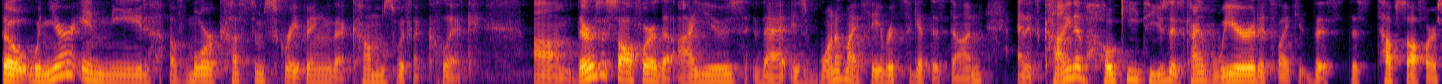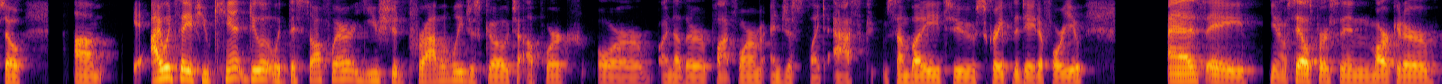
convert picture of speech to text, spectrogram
So, when you're in need of more custom scraping that comes with a click, um, there's a software that I use that is one of my favorites to get this done, and it's kind of hokey to use it. It's kind of weird. It's like this this tough software. So, um, I would say if you can't do it with this software, you should probably just go to Upwork or another platform and just like ask somebody to scrape the data for you. As a you know salesperson, marketer,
